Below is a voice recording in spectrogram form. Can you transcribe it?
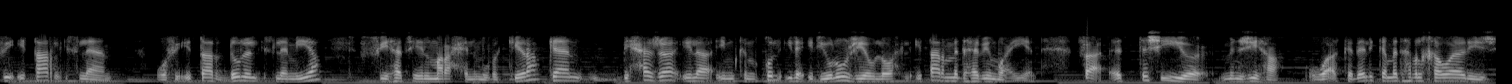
في إطار الإسلام وفي إطار الدولة الإسلامية في هذه المراحل المبكرة كان بحاجة إلى يمكن نقول إلى إيديولوجيا ولا واحد الإطار مذهبي معين. فالتشيع من جهة وكذلك مذهب الخوارج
